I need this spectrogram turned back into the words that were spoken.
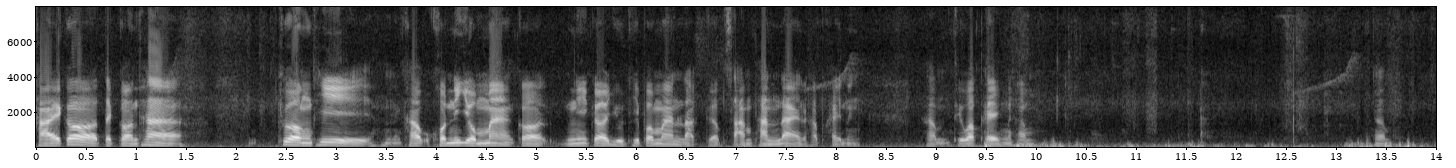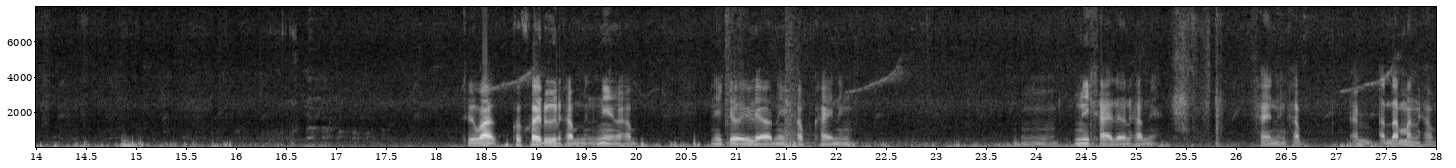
ขายก็แต่ก่อนถ้าช่วงที่ครับคนนิยมมากก็นี่ก็อยู่ที่ประมาณหลักเกือบสามพันได้นะครับไข่หนึ่งครับ ถือว่าแพงนะครับ ครับ ถือว่าค่อยๆรื้อนะครับนี่นะครับ นี่เจออีกแล้วนี่ครับไข่หนึ่งมีไข่แล้วนะครับ เนี่ยไข่หนึ่งครับ อันอันดามันครับ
